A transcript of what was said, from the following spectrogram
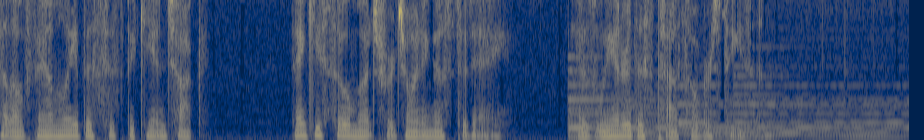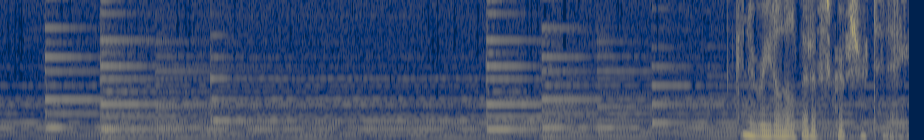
Hello, family. This is Vicky and Chuck. Thank you so much for joining us today as we enter this Passover season. I'm going to read a little bit of scripture today.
